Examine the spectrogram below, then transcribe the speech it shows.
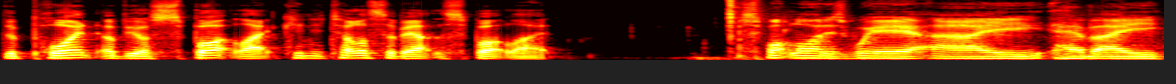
The point of your Spotlight, can you tell us about the Spotlight? Spotlight is where I have a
